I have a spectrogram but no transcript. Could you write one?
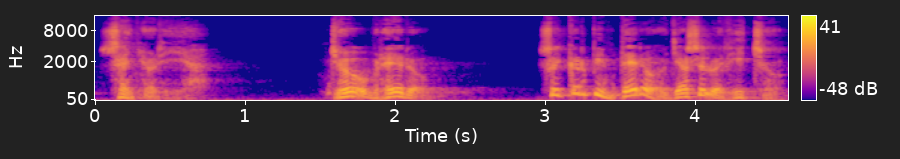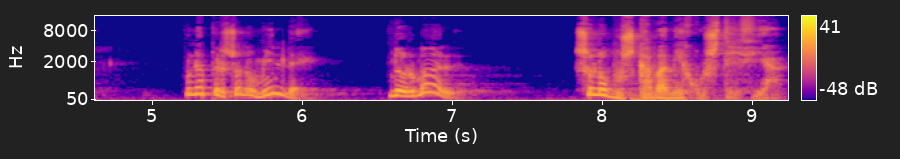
Señoría, yo obrero. Soy carpintero, ya se lo he dicho. Una persona humilde, normal. Solo buscaba mi justicia.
